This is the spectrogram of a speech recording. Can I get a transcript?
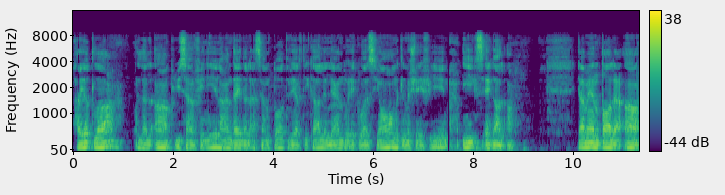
حيطلع للان بلس انفيني لعند هيدا الاسمتوت فيرتيكال اللي عنده ايكواسيون مثل ما شايفين اكس ايجال ان كمان طالع ان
